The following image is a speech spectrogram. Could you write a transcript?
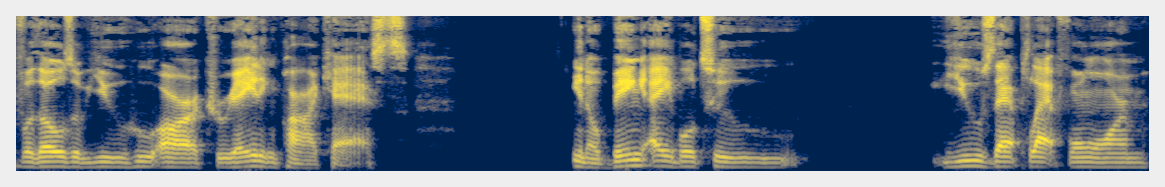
for those of you who are creating podcasts, you know, being able to use that platform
